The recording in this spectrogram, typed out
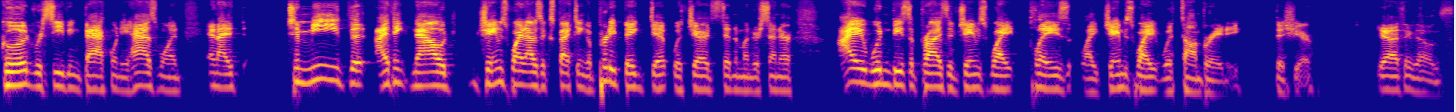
good receiving back when he has one, and I to me the I think now James White I was expecting a pretty big dip with Jarrett Stidham under center. I wouldn't be surprised if James White plays like James White with Tom Brady this year. Yeah, I think that was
